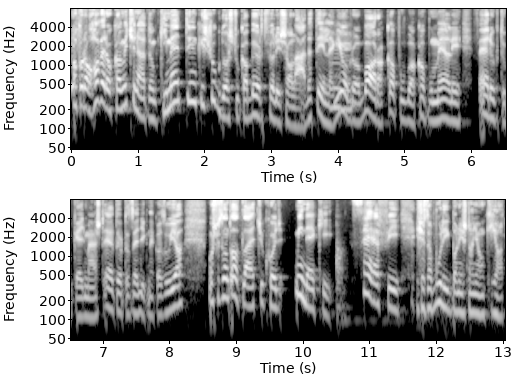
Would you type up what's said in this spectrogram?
akkor a haverokkal mit csináltunk? Kimentünk és rugdostuk a bört föl és alá, de tényleg Mhm. jobbról, balra, kapuba, kapu mellé, felrúgtuk egymást, eltört az egyiknek az ujja. Most viszont azt látjuk, hogy mindenki selfie, és ez a bulikban is nagyon kihat.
